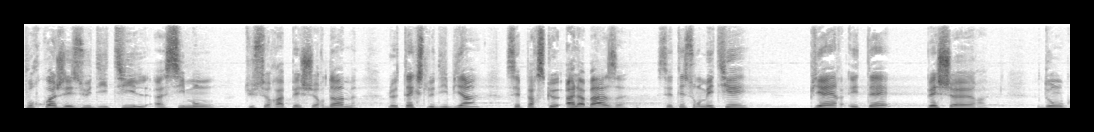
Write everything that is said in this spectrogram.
pourquoi Jésus dit-il à Simon, tu seras pêcheur d'hommes Le texte le dit bien, c'est parce que à la base, c'était son métier. Pierre était pêcheur. Donc,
